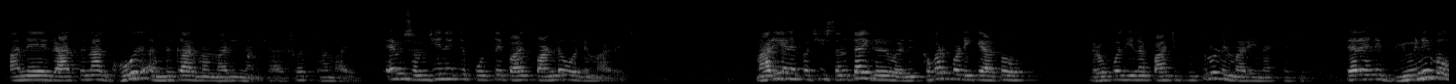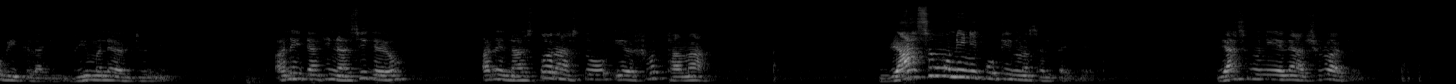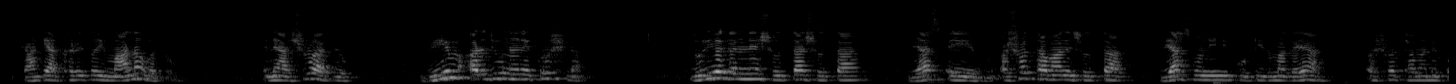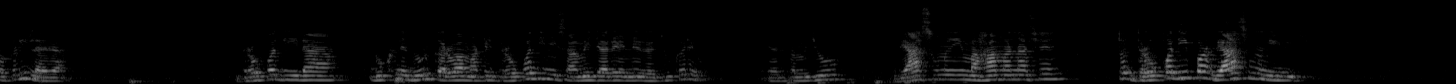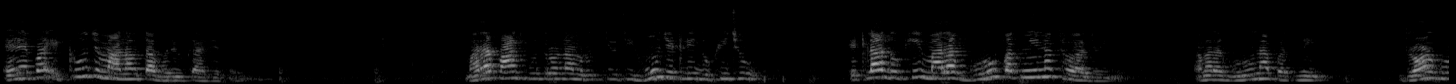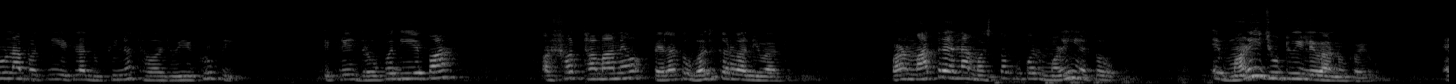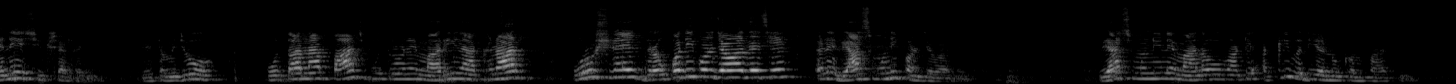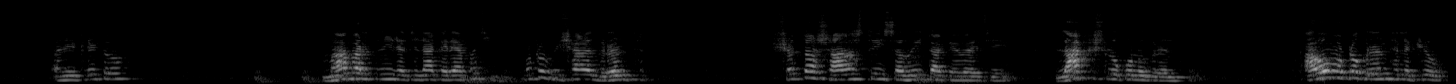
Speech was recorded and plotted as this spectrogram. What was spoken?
અને રાતના ઘોર અંધકારમાં મારી નાખ્યા અશ્વત્થામાએ. એમ સમજીને કે પોતે પાંચ પાંડવોને મારે છે. મારી અને પછી સંતાઈ ગયો અને ખબર પડી કે આ તો દ્રૌપદીના પાંચ પુત્રોને મારી નાખ્યા છે. ત્યારે એને ભીમની બહુ બીક લાગી, ભીમ અને અર્જુનની. અને ત્યાંથી નાસી ગયો અને નાસ્તો નાસ્તો એ અશ્વત્થામાં વ્યાસ મુનિની કુટીરમાં સંતાઈ ગયો. વ્યાસ મુનિ એને આશરો આપ્યો, કારણ કે આખરે તો એ માનવ હતો. એને આશરો આપ્યો, ભીમ, અર્જુન અને કૃષ્ણ દુર્યોધનને શોધતા શોધતા વ્યાસ, એ અશ્વત્થામાને શોધતા વ્યાસ મુનિની કુટીરમાં ગયા અશ્વત્થામાને પકડી લાવ્યા. દ્રૌપદીના દુઃખને દૂર કરવા માટે દ્રૌપદીની સામે જ્યારે એને રજૂ કર્યો, ત્યારે તમે જુઓ, વ્યાસમુનિ મહામાના છે, તો દ્રૌપદી પણ વ્યાસમુનિની છે. એણે પણ એટલું જ માનવતા ભર્યું કાર્ય કર્યું. મારા પાંચ પુત્રોના મૃત્યુથી હું જેટલી દુઃખી છું, એટલા દુઃખી મારા ગુરુ પત્ની ન થવા જોઈએ. અમારા ગુરુના પત્ની દ્રોણ ગુરુના પત્ની એટલા દુઃખી ન થવા જોઈએ. કૃપી. એટલે દ્રૌપદીએ પણ અશ્વત્થામાને પહેલાં તો વધ કરવાની વાત હતી. પણ માત્ર એના મસ્તક ઉપર મણી હતો. એ મણી ઝૂંટવી લેવાનું કહ્યું. એને શિક્ષા કરી. એટલે તમે જુઓ, પોતાના પાંચ પુત્રોને મારી નાખનાર પુરુષને દ્રૌપદી પણ જવા દે છે અને વ્યાસમુનિ પણ જવા દે છે. વ્યાસમુનિને માનવો માટે આટલી બધી અનુકંપા હતી. અને એટલે તો મહાભારતની રચના કર્યા પછી મોટો વિશાળ ગ્રંથ શતશાસ્ત્રી સંહિતા કહેવાય છે. લાખ શ્લોકોનો ગ્રંથ આવો મોટો ગ્રંથ લખ્યો.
